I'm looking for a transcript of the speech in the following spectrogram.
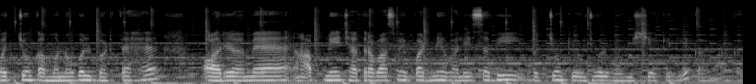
बच्चों का मनोबल बढ़ता है। और मैं अपने छात्रावास में पढ़ने वाले सभी बच्चों के उज्जवल भविष्य के लिए कामना करती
